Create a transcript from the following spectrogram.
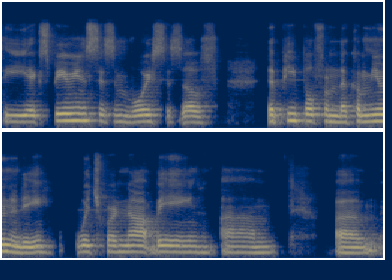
the experiences and voices of the people from the community, which were not being um, um,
